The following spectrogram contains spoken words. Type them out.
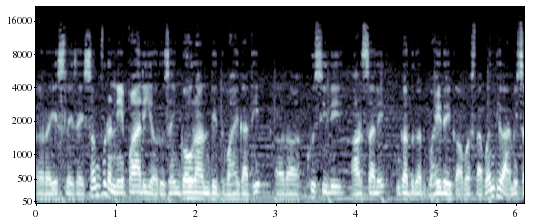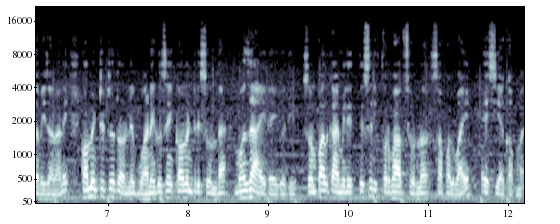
र यसले चाहिँ सम्पूर्ण नेपालीहरू चाहिँ गौरवान्वित भएका थिए र खुसीले हर्षले गदगद भइरहेको अवस्था पनि थियो। हामी सबैजनाले कमेन्टेटरहरूले भनेको चाहिँ कमेन्ट्री सुन्दा मजा आइरहेको थियो। सोमपाल कामीले त्यसरी प्रभाव छोड्न सफल भए एसिया कपमा।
